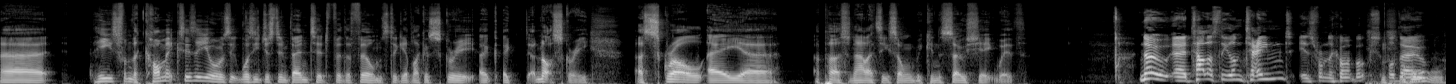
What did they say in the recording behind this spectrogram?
uh, he's from the comics, is he, or was it was he just invented for the films to give like a scree, a, a, not scree, a Skrull, a uh, a personality, someone we can associate with? No, uh, Talos the Untamed is from the comic books, although.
